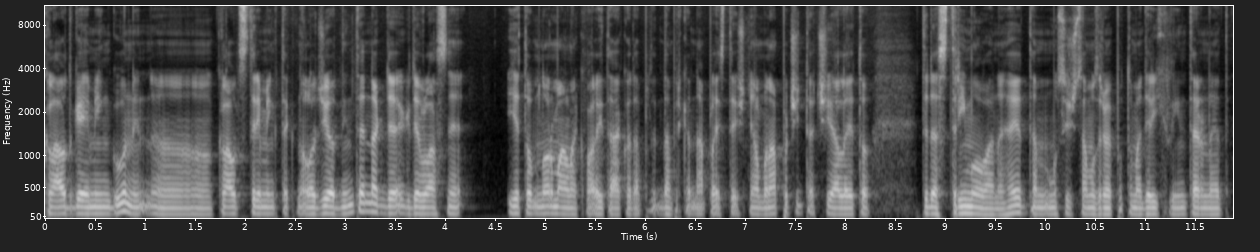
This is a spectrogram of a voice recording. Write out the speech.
cloud gamingu, uh, cloud streaming technology od Nintendo, kde, kde vlastne je to normálna kvalita ako napríklad na PlayStation alebo na počítači, ale je to teda streamované. Hej? Tam musíš samozrejme potom mať rýchly internet,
